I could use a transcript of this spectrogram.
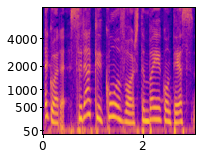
Agora, será que com a voz também acontece?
